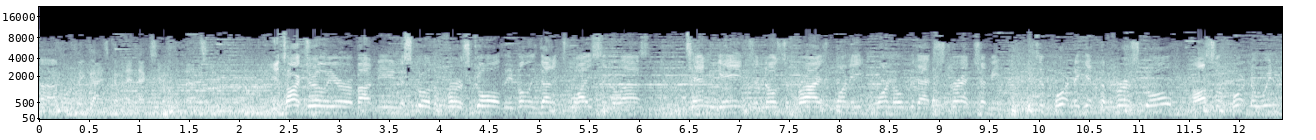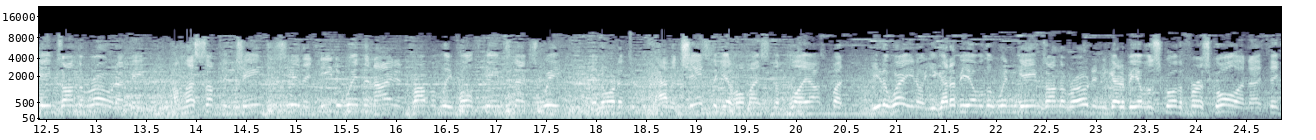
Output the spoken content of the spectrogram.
uh, more big guys coming in next year. That's you talked earlier about needing to score the first goal. They've only done it twice in the last 10 games, and no surprise, 1 8 1 over that stretch. I mean, it's important to get the first goal, also important to win games on the road. I mean, unless something changes here, they need to win tonight and probably both games next week in order to have a chance to get home ice in the playoffs. But either way, you know, you got to be able to win games on the road, and you got to be able to score the first goal. And I think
